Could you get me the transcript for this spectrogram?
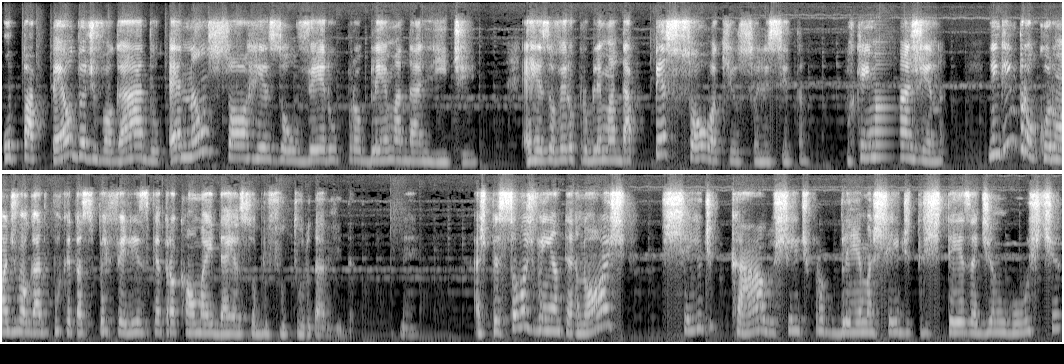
O papel do advogado é não só resolver o problema da lide, é resolver o problema da pessoa que o solicita. Porque imagina, ninguém procura um advogado porque está super feliz e quer trocar uma ideia sobre o futuro da vida. Né? As pessoas vêm até nós cheio de calo, cheio de problemas, cheio de tristeza, de angústia.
